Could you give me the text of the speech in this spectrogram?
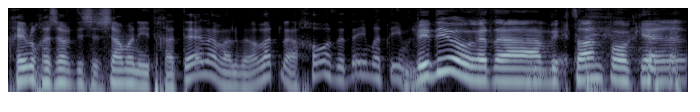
בחיים לא חשבתי ששם אני אתחתן, אבל במבט לאחור זה די מתאים לי. בדיוק, אתה מקצוען פוקר,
